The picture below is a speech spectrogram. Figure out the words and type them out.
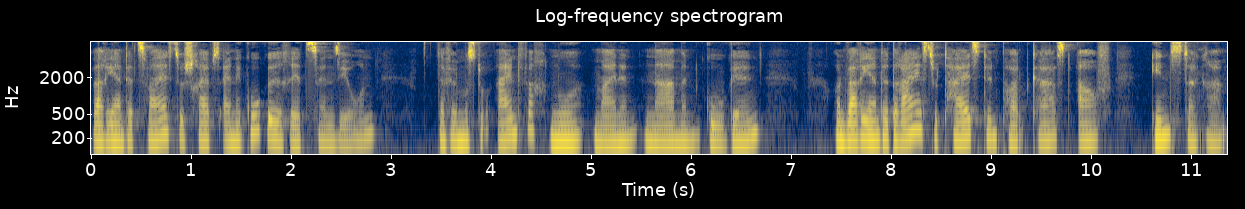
Variante zwei ist, du schreibst eine Google-Rezension. Dafür musst du einfach nur meinen Namen googeln. Und Variante drei ist, du teilst den Podcast auf Instagram.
